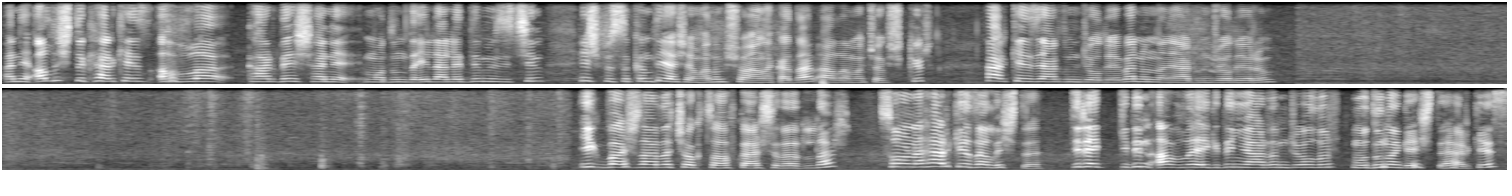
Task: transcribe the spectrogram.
Hani alıştık herkes abla kardeş hani modunda ilerlediğimiz için hiçbir sıkıntı yaşamadım şu ana kadar Allah'ıma çok şükür. Herkes yardımcı oluyor ben onlara yardımcı oluyorum. İlk başlarda çok tuhaf karşıladılar. Sonra herkes alıştı. Direkt gidin ablaya gidin yardımcı olur moduna geçti herkes.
